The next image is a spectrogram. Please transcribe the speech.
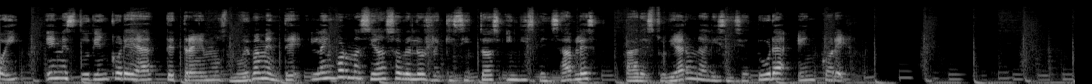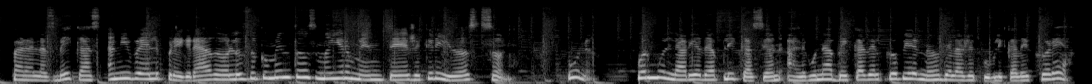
Hoy, en Estudia en Corea, te traemos nuevamente la información sobre los requisitos indispensables para estudiar una licenciatura en Corea. Para las becas a nivel pregrado, los documentos mayormente requeridos son 1. Formulario de aplicación a alguna beca del gobierno de la República de Corea.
